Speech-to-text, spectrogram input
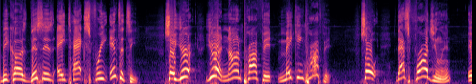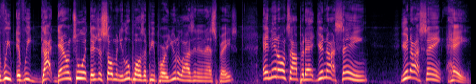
because this is a tax-free entity. So you're you're a nonprofit making profit. So that's fraudulent. If we if we got down to it, there's just so many loopholes that people are utilizing in that space. And then on top of that, you're not saying you're not saying, "Hey,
